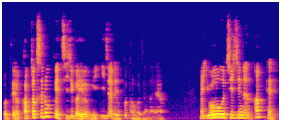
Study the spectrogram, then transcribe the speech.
어때요? 갑작스럽게 지지가 여기 이 자리에 붙은 거잖아요. 이 지지는 앞에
